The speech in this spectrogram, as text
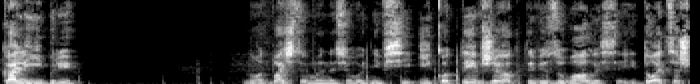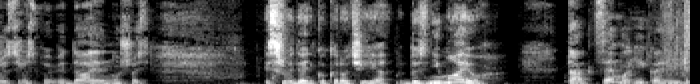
калібрі. Ну, от бачите, в мене сьогодні всі і коти вже активізувалися, і доця щось розповідає. Ну, щось швиденько, коротше, я дознімаю. Так, це мої калібрі.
